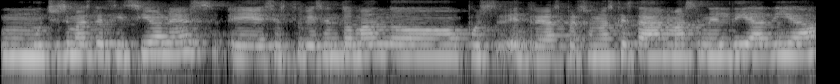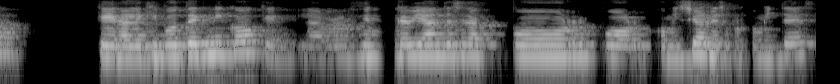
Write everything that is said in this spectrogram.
muchísimas decisiones eh, se estuviesen tomando pues, entre las personas que estaban más en el día a día, que era el equipo técnico, que la organización que había antes era por, por comisiones por comités,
